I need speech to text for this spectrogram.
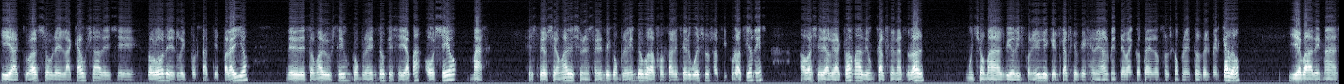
y actuar sobre la causa de ese dolor es lo importante. Para ello debe de tomar usted un complemento que se llama Oseo Mar. Este Oseomar es un excelente complemento para fortalecer huesos, articulaciones, a base de alga de un calcio natural, mucho más biodisponible que el calcio que generalmente va a encontrar en otros complementos del mercado. Lleva además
